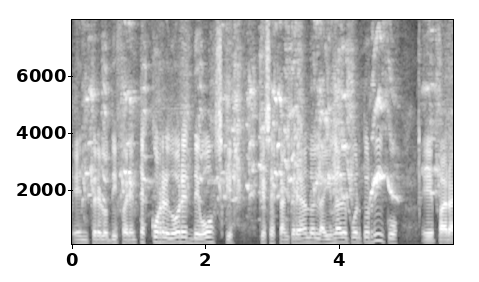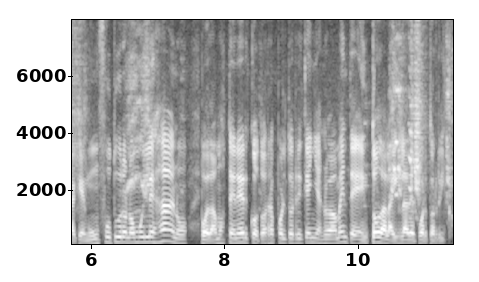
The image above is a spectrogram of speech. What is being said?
entre los diferentes corredores de bosques que se están creando en la isla de Puerto Rico eh, para que en un futuro no muy lejano podamos tener cotorras puertorriqueñas nuevamente en toda la isla de Puerto Rico.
